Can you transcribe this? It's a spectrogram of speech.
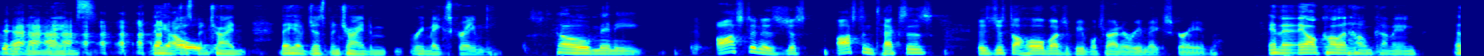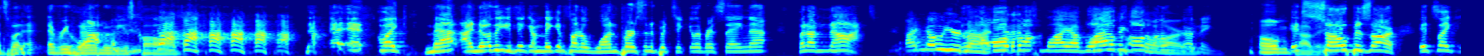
I won't name names. They have just Oh, been trying. They have just been trying to remake Scream. so many. Austin is just Austin, Texas is just a whole bunch of people trying to remake Scream. and they all call it Homecoming. That's what every horror movie is called. And- and, like Matt, I know that you think I'm making fun of one person in particular by saying that, but I'm not. I know you're They're not. all That's called- why I'm All laughing called so hard. Homecoming. Homecoming. It's so bizarre. It's like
